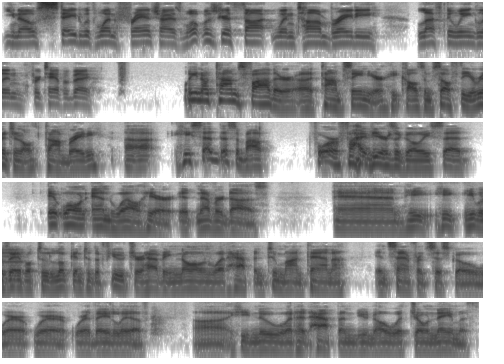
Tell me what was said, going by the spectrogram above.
you know, stayed with one franchise. What was your thought when Tom Brady left New England for Tampa Bay? Well, you know, Tom's father, uh, Tom Sr., he calls himself the original Tom Brady. Uh, he said this about four or five years ago. He said, It won't end well here. It never does. And he, he, he was able to look into the future, having known what happened to Montana in San Francisco, where, where, where they live. Uh, he knew what had happened, you know, with Joe Namath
